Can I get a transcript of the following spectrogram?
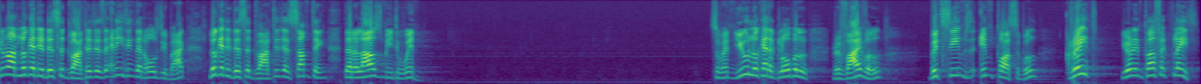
Do not look at your disadvantage as anything that holds you back. Look at your disadvantage as something that allows me to win. So when you look at a global revival, which seems impossible, great, you're in perfect place.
